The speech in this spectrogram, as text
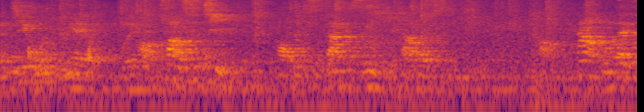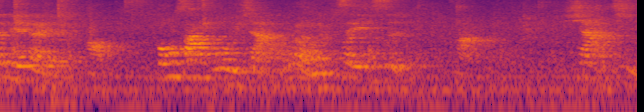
的经文里面，好创世纪，好五十章十五节到二十一节。好，那我在这边呢也好。工商服务一下，因为我们这一次啊，夏季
